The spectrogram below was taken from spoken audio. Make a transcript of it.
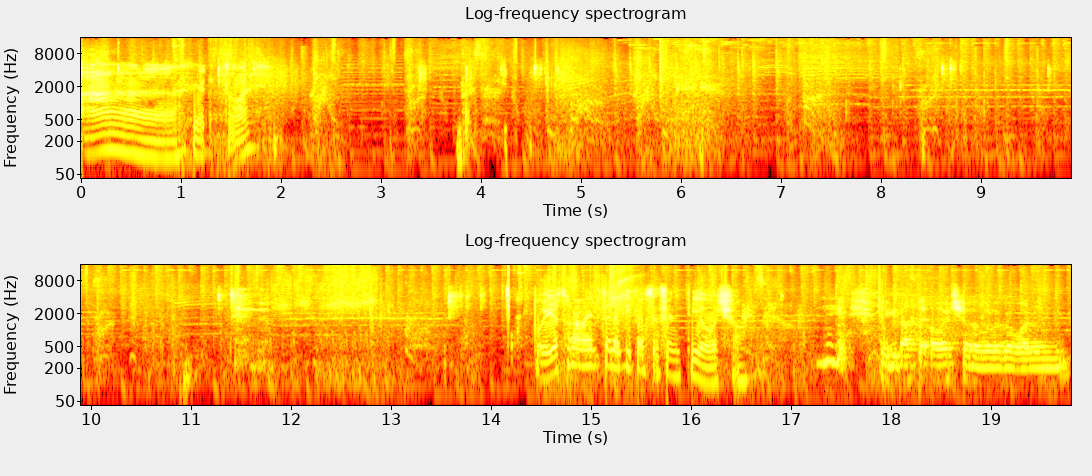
Ah, cierto, Porque yo solamente le quito 68. Te quitaste 8, loco, por un.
